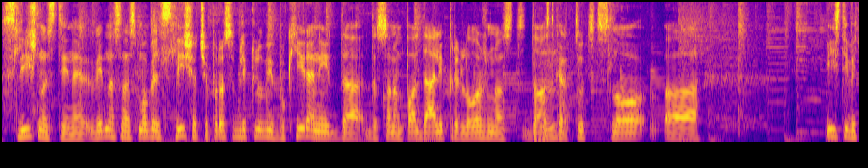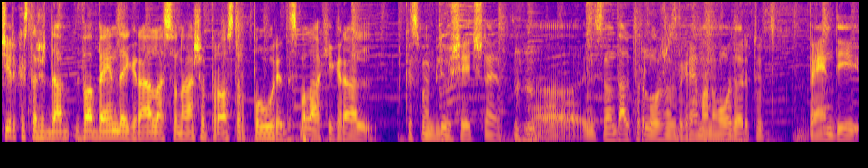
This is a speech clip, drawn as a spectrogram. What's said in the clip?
slišnosti. Ne? Vedno so nas mogli slišati, čeprav so bili klubi blokirani, da, da so nam pa dali priložnost, dostkrat tudi celo. Uh, Isti večer, ko sta že da, dva benda igrala, so našli prostor pol ure, da smo lahko igrali, ker smo jim bili všeč. Uh -huh. uh, in so nam dali priložnost, da gremo na oder. Tudi bendi,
